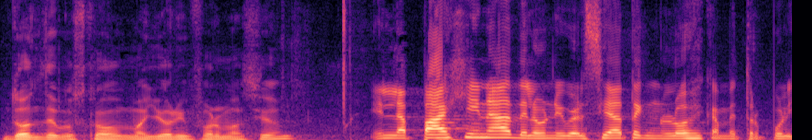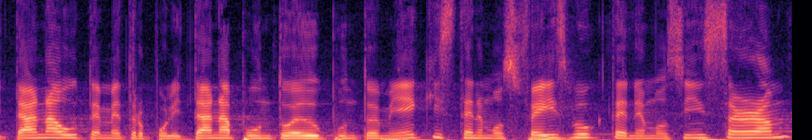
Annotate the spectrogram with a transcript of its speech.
¿Dónde buscamos mayor información? En la página de la Universidad Tecnológica Metropolitana, utmetropolitana.edu.mx. Tenemos Facebook, tenemos Instagram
